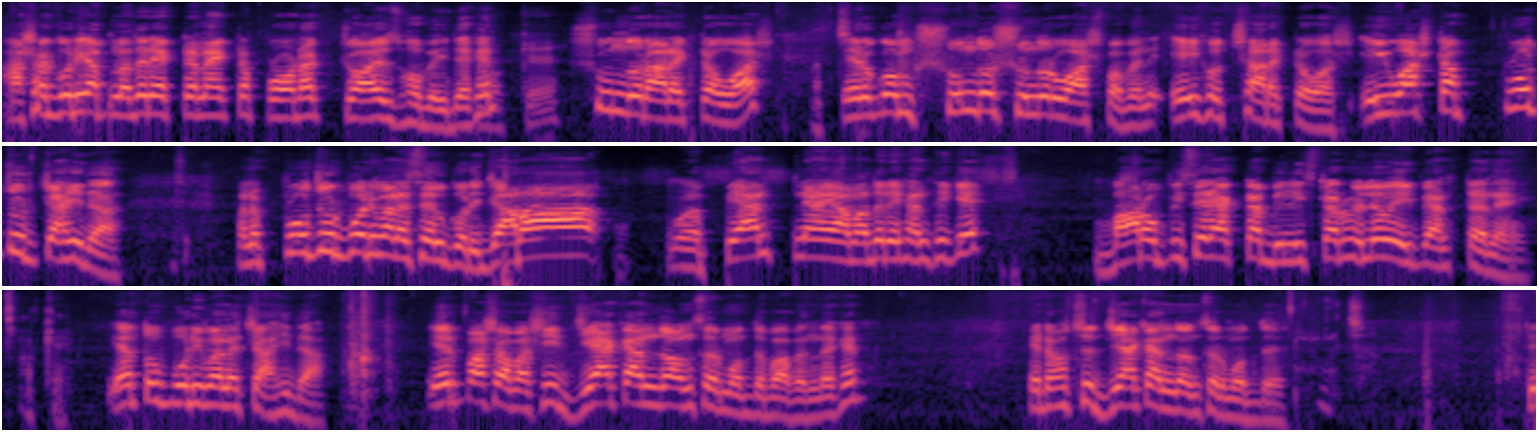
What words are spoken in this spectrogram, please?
আশা করি আপনাদের একটা না একটা প্রোডাক্ট চয়েস হবেই। দেখেন সুন্দর আরেকটা ওয়াশ এরকম সুন্দর সুন্দর ওয়াশ পাবেন। এই হচ্ছে আরেকটা ওয়াশ এই ওয়াশটা প্রচুর চাহিদা। মানে প্রচুর পরিমাণে সেল করি। যারা প্যান্ট নেয় আমাদের এখান থেকে বারো পিসের একটা বিলিস্টার হলেও এই প্যান্টটা নেয়। ওকে। এত পরিমাণে চাহিদা। এর পাশাপাশি জ্যাক অ্যান্ড জনসের মধ্যে পাবেন দেখেন। এটা হচ্ছে জ্যাক অ্যান্ড জনসের মধ্যে। আচ্ছা। তো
